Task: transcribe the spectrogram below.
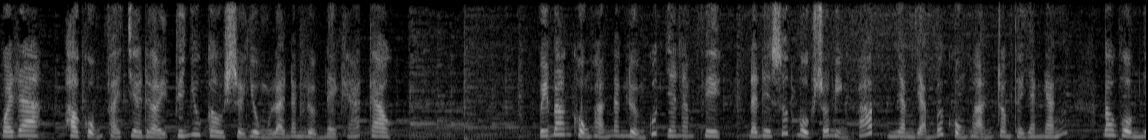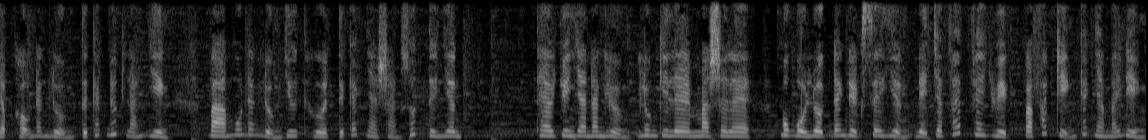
Ngoài ra, họ cũng phải chờ đợi vì nhu cầu sử dụng loại năng lượng này khá cao. Ủy ban khủng hoảng năng lượng quốc gia Nam Phi đã đề xuất một số biện pháp nhằm giảm bớt khủng hoảng trong thời gian ngắn, bao gồm nhập khẩu năng lượng từ các nước láng giềng và mua năng lượng dư thừa từ các nhà sản xuất tư nhân. Theo chuyên gia năng lượng Lungile Marcele, một bộ luật đang được xây dựng để cho phép phê duyệt và phát triển các nhà máy điện.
